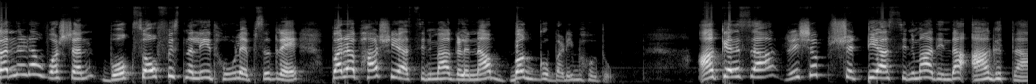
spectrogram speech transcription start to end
ಕನ್ನಡ ವರ್ಷನ್ ಬಾಕ್ಸ್ ಆಫೀಸ್ನಲ್ಲಿ ಧೂಳೆಪ್ಸಿದ್ರೆ ಪರಭಾಷೆಯ ಸಿನಿಮಾಗಳನ್ನು ಬಗ್ಗು ಬಡಿಬಹುದು. ಆ ಕೆಲಸ ರಿಷಬ್ ಶೆಟ್ಟಿಯ ಸಿನಿಮಾದಿಂದ ಆಗುತ್ತಾ?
